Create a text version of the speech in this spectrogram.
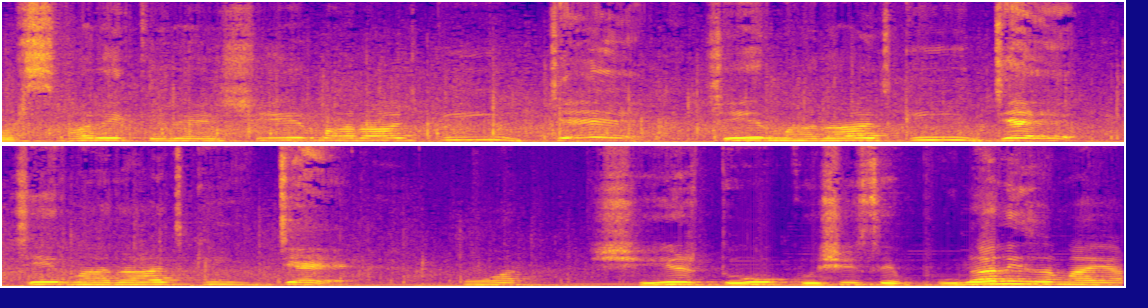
और सारे कह रहे हैं, शेर महाराज की जय, शेर महाराज की जय, शेर महाराज की जय। और शेर तो खुशी से फूला नहीं समाया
